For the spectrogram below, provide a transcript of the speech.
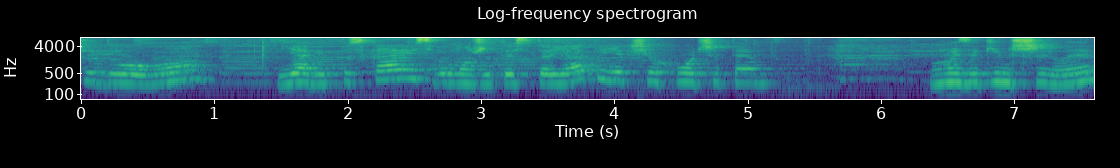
Чудово. Я відпускаюсь, ви можете стояти, якщо хочете. Ми закінчили.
